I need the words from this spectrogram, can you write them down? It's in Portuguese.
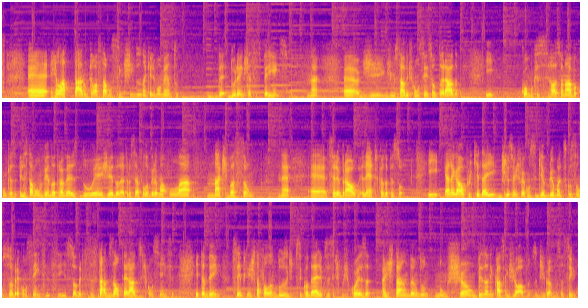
é, relataram que elas estavam sentindo naquele momento de, durante essa experiência, né, é, de, de, um estado de consciência alterada e como que isso se relacionava com o que eles estavam vendo através do EEG, do eletrocefalograma, lá na ativação, né, é, cerebral, elétrica da pessoa. E é legal porque daí disso a gente vai conseguir abrir uma discussão sobre a consciência em si, sobre esses estados alterados de consciência. E também, sempre que a gente está falando do uso de psicodélicos, esse tipo de coisa, a gente está andando num chão, pisando em casca de ovos, digamos assim.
